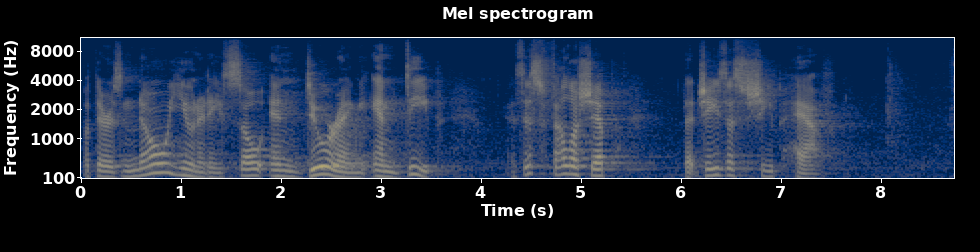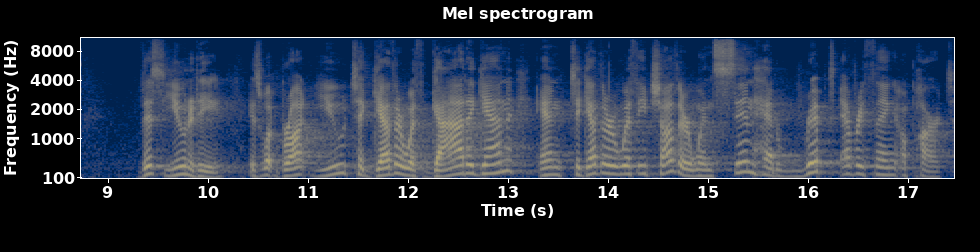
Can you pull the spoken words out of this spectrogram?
But there is no unity so enduring and deep as this fellowship that Jesus' sheep have. This unity is what brought you together with God again and together with each other when sin had ripped everything apart.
